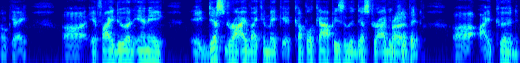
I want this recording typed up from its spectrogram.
Okay. Uh, if I do it in a a disk drive, I can make a couple of copies of the disk drive and Right. keep it. Uh, I could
